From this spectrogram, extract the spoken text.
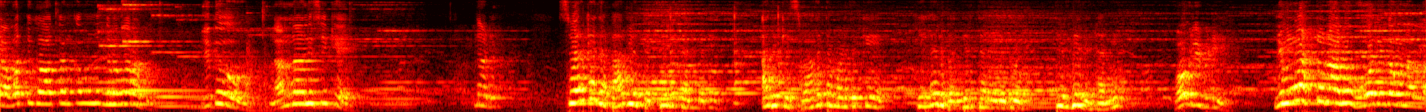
ಯಾವತ್ತಿಗೂ ಆತಂಕವನ್ನು ತರಬಾರದು. ಇದು ನನ್ನ ಅನಿಸಿಕೆ. ನೋಡಿ ಸ್ವರ್ಗದ ಬಾಗಿಲು ತೆಗೆದಿರುತ್ತೆ ಅದಕ್ಕೆ ಸ್ವಾಗತ ಮಾಡೋದಕ್ಕೆ ಎಲ್ಲರೂ ಬಂದಿರ್ತಾರೆ ಅನ್ನೋದು ತಿಳಿದಿದೆ ತಾನೆ? ಹೋಗ್ಲಿ ಬಿಡಿ. ನಿಮ್ಮಷ್ಟು ನಾನು ಓದಿದವನಲ್ಲ.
